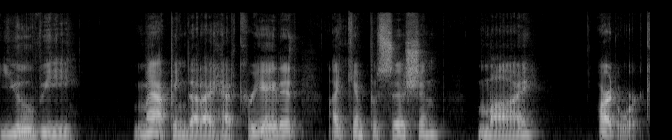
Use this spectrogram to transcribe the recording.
UV mapping that I had created, I can position my artwork.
